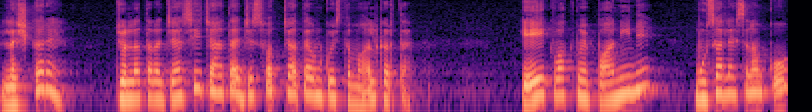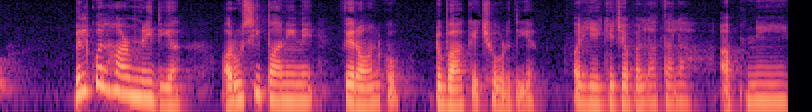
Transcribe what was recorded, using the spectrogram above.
لشکر ہیں جو اللہ تعالیٰ جیسے چاہتا ہے، جس وقت چاہتا ہے ان کو استعمال کرتا ہے۔ کہ ایک وقت میں پانی نے موسیٰ علیہ السلام کو بالکل ہارم نہیں دیا اور اسی پانی نے فرعون کو ڈبا کے چھوڑ دیا۔ اور یہ کہ جب اللہ تعالیٰ اپنی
